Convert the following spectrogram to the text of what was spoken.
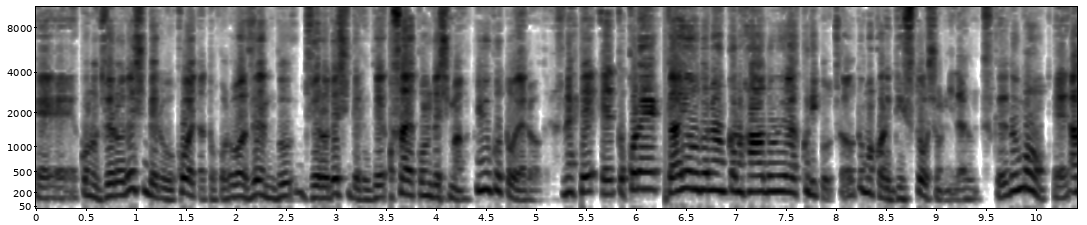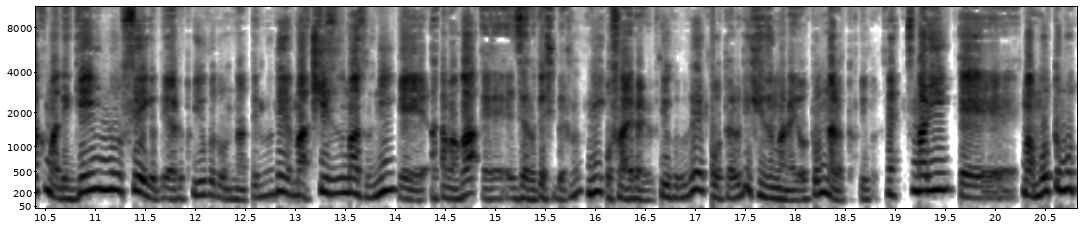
えー、この0デシベルを超えたところは全部0デシベルで抑え込んでしまうということをやるわけですね。で、えっ、ー、と、これ、ダイオードなんかのハードウェアクリックを使うと、まあ、これディストーションになるんですけれども、えー、あくまで原因の制御でやるということになっているので、まあ、歪まずに、えー、頭が、えー、0デシベルに抑えられるということで、トータルで歪まない音になるということですね。つまり、えー、まあ、元々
